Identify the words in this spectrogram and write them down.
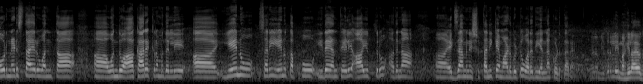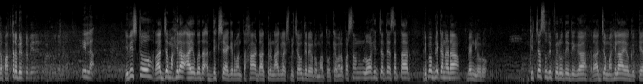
ಅವ್ರು ನಡೆಸ್ತಾ ಇರುವಂಥ ಒಂದು ಆ ಕಾರ್ಯಕ್ರಮದಲ್ಲಿ ಏನು ಸರಿ ಏನು ತಪ್ಪು ಇದೆ ಅಂಥೇಳಿ ಆಯುಕ್ತರು ಅದನ್ನು ಎಕ್ಸಾಮಿನೇಷನ್ ತನಿಖೆ ಮಾಡಿಬಿಟ್ಟು ವರದಿಯನ್ನು ಕೊಡ್ತಾರೆ. ಮೇಡಮ್ ಇದರಲ್ಲಿ ಮಹಿಳಾ ಆಯೋಗ ಪತ್ರ ಬಿಟ್ಟು ಬೇರೆ ಇಲ್ಲ. ಇವಿಷ್ಟು ರಾಜ್ಯ ಮಹಿಳಾ ಆಯೋಗದ ಅಧ್ಯಕ್ಷೆಯಾಗಿರುವಂತಹ ಡಾಕ್ಟರ್ ನಾಗಲಕ್ಷ್ಮಿ ಚೌಧರಿ ಅವರು ಮತ್ತು ಕ್ಯಾಮರಾ ಪರ್ಸನ್ ಲೋಹಿತ್ ಜೊತೆ ಸತ್ತಾರ್, ರಿಪಬ್ಲಿಕ್ ಕನ್ನಡ, ಬೆಂಗಳೂರು. ಕಿಚ್ಚ ಸುದೀಪ್ ವಿರುದ್ಧ ಇದೀಗ ರಾಜ್ಯ ಮಹಿಳಾ ಆಯೋಗಕ್ಕೆ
